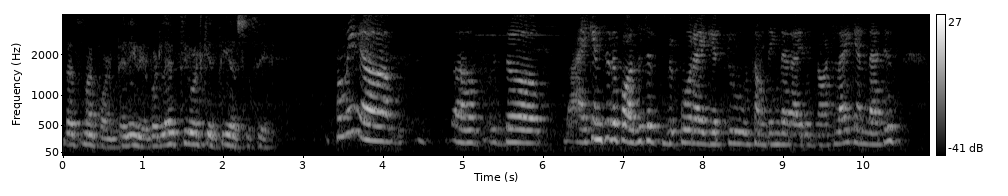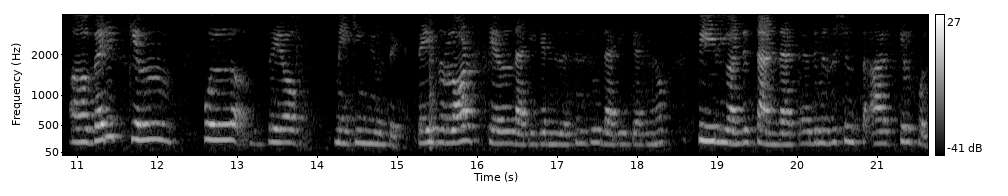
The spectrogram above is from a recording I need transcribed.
That's my point. Anyway, but let's see what Kirti has to say. For me, uh, uh, the I can say the positives before I get to something that I did not like, and that is a very skillful way of making music. There is a lot of skill that you can listen to, that you can you know feel, you understand that uh, the musicians are skillful,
